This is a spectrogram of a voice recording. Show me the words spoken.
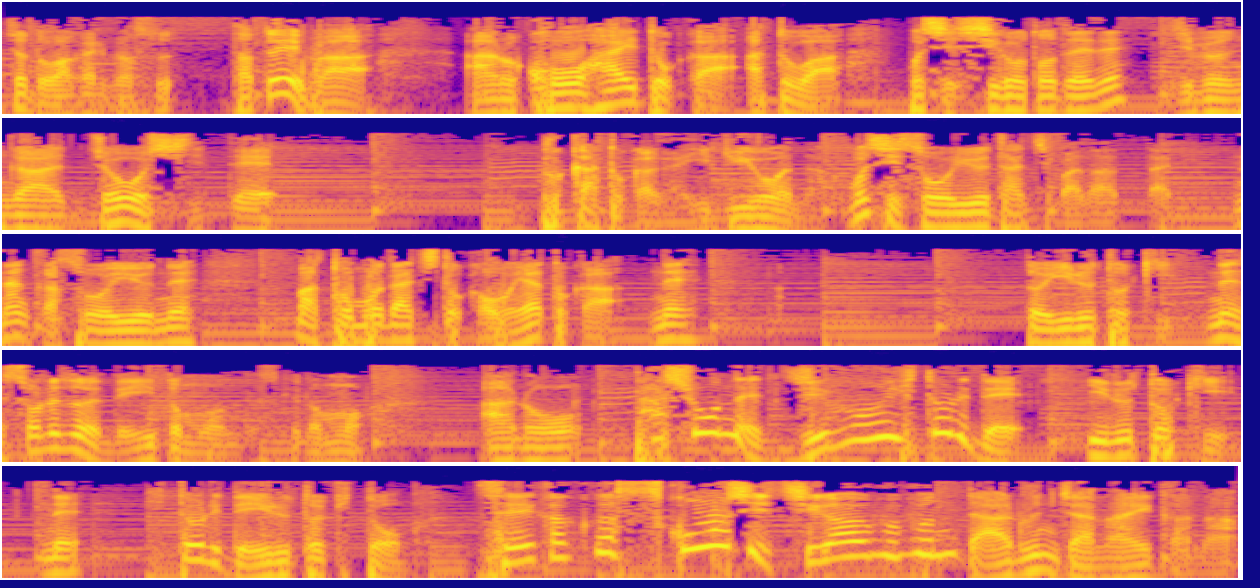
ちょっとわかります？例えば、あの後輩とか、あとは、もし仕事でね、自分が上司で、部下とかがいるような、もしそういう立場だったり、なんかそういうね、まあ友達とか親とかね、といるとき、ね、それぞれでいいと思うんですけども、あの、多少ね、自分一人でいるとき、ね、人でいるときと、性格が少し違う部分ってあるんじゃないかな。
